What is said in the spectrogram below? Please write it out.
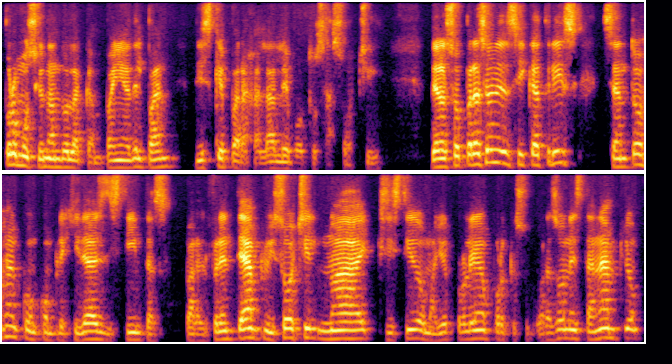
promocionando la campaña del PAN, disque para jalarle votos a Xochitl. De las operaciones de cicatriz se antojan con complejidades distintas. Para el Frente Amplio y Xochitl no ha existido mayor problema porque su corazón es tan amplio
